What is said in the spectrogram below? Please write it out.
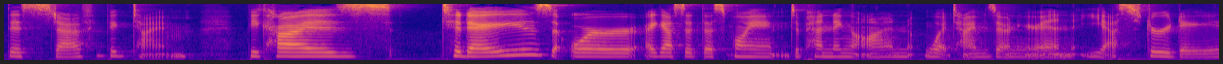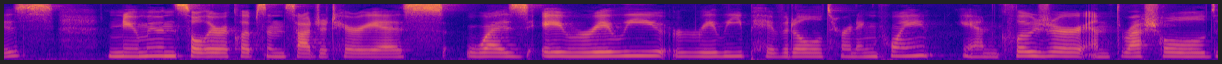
this stuff big time because today's, or I guess at this point, depending on what time zone you're in, yesterday's new moon solar eclipse in Sagittarius was a really, really pivotal turning point and closure and threshold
